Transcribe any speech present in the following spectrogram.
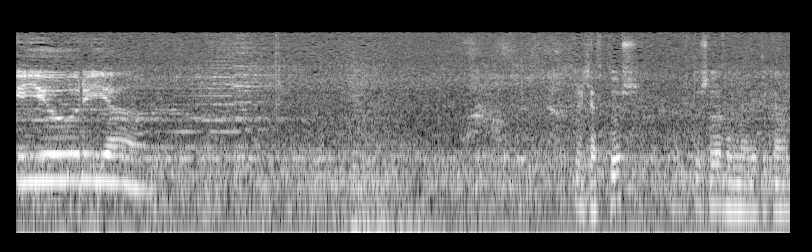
Ιουρία. Όχι αυτούς. Αυτούς εδώ θέλουν να δει τι κάνουν.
